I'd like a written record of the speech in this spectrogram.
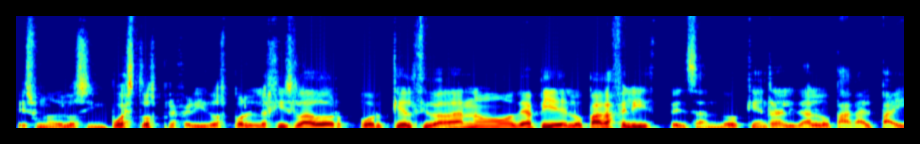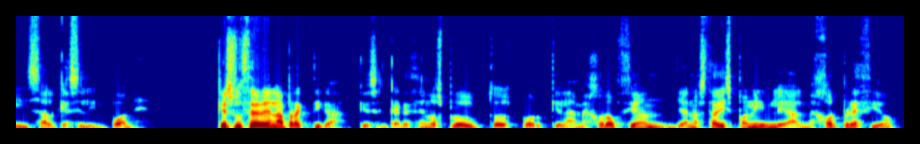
Es uno de los impuestos preferidos por el legislador porque el ciudadano de a pie lo paga feliz pensando que en realidad lo paga el país al que se le impone. ¿Qué sucede en la práctica? Que se encarecen los productos porque la mejor opción ya no está disponible al mejor precio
